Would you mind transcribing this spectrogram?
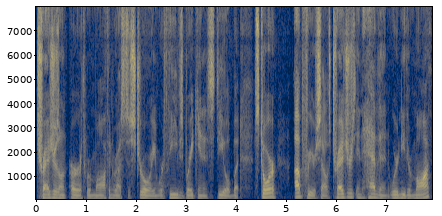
treasures on earth where moth and rust destroy and where thieves break in and steal, but store up for yourselves treasures in heaven where neither moth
